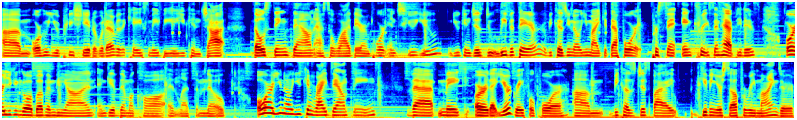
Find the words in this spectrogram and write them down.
um, or who you appreciate, or whatever the case may be. You can jot those things down as to why they're important to you. You can just do leave it there because you know you might get that 4% increase in happiness or you can go above and beyond and give them a call and let them know. Or you know you can write down things that make or that you're grateful for um, because just by giving yourself a reminder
